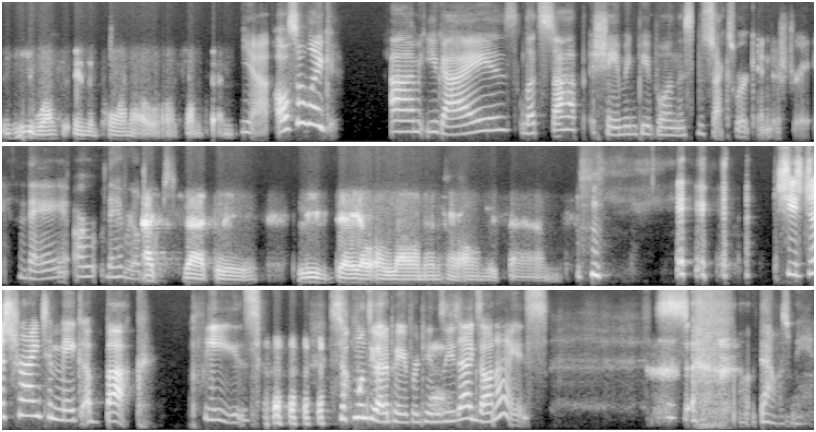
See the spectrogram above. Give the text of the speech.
he was in a porno or something. Yeah. Also, like, um, you guys, let's stop shaming people in this the sex work industry. They are they have real jobs. Exactly. Leave Dale alone and her OnlyFans. She's just trying to make a buck. Please. Someone's got to pay for Tinsley's eggs on ice. So, oh, that was mean.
